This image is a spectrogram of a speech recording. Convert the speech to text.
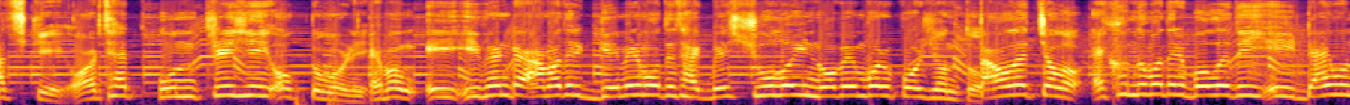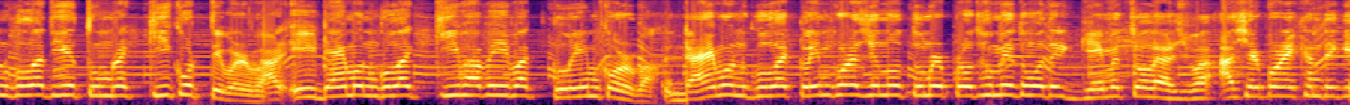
আজকে, অর্থাৎ উনত্রিশে অক্টোবরে। এবং এই ইভেন্টটা আমাদের গেমের মধ্যে থাকবে ষোলোই নভেম্বর পর্যন্ত। তাহলে চলো, এখন তোমাদের বলে দিই, এই ডায়মন্ডগুলা দিয়ে তোমরা কি করতে পারবা? আর এই ডায়মন্ডগুলা কীভাবে বা ক্লেম করবা? ডায়মন্ডগুলা ক্লেম করার জন্য তোমরা প্রথমে তোমাদের গেমে চলে আসবা আসার পর এখান থেকে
